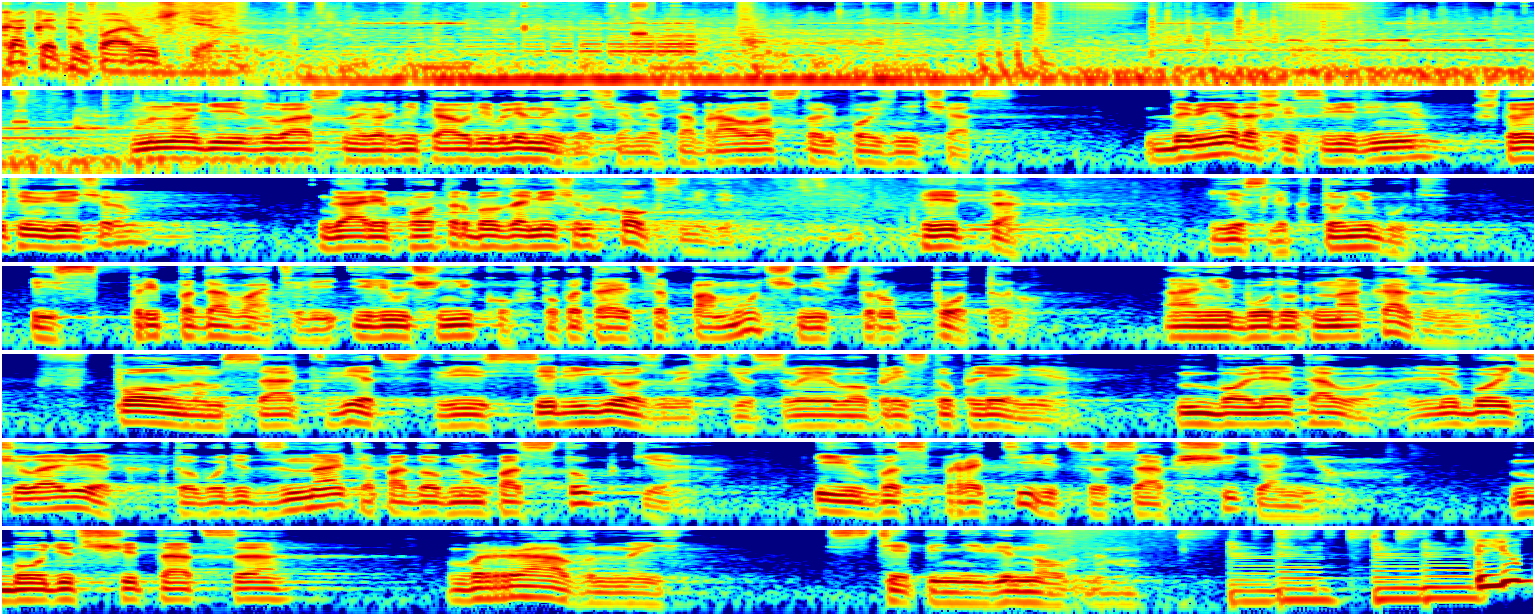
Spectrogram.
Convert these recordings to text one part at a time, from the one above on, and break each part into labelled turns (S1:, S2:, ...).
S1: Как это по-русски?
S2: Многие из вас наверняка удивлены, зачем я собрал вас в столь поздний час. До меня дошли сведения, что этим вечером Гарри Поттер был замечен в Хоксмиде. Итак, если кто-нибудь из преподавателей или учеников попытается помочь мистеру Поттеру, они будут наказаны в полном соответствии с серьезностью своего преступления. Более того, любой человек, кто будет знать о подобном поступке и воспротивиться сообщить о нем, будет считаться в равной степени виновным.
